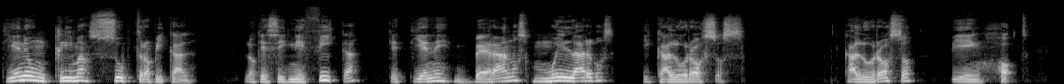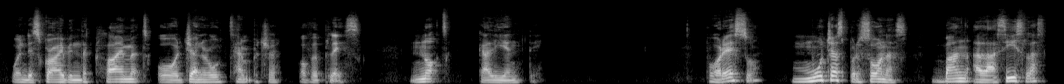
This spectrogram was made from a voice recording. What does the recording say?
Tiene un clima subtropical, lo que significa que tiene veranos muy largos y calurosos. Caluroso being hot when describing the climate or general temperature of a place, not caliente. Por eso, muchas personas van a las islas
